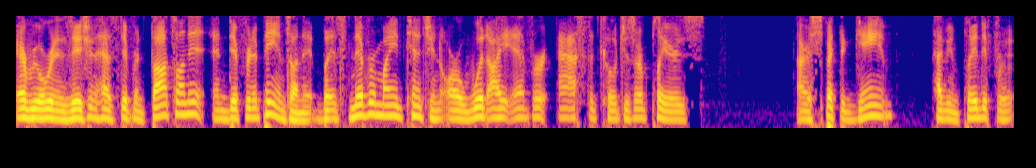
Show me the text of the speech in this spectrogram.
Every organization has different thoughts on it and different opinions on it, but it's never my intention or would I ever ask the coaches or players. I respect the game, having played it for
